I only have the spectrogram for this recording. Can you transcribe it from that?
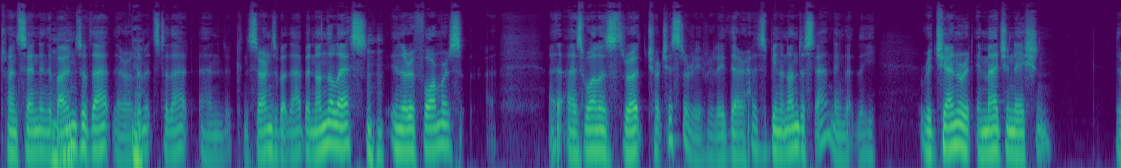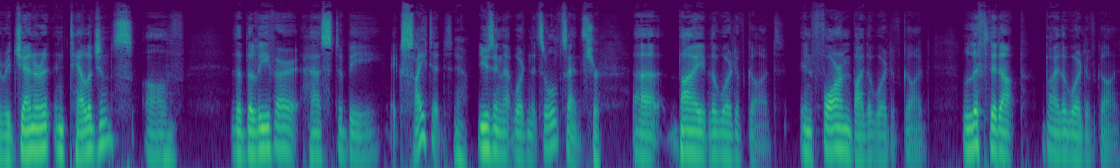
transcending the bounds of that. There are limits to that and concerns about that. But nonetheless, in the reformers, uh, as well as throughout church history, really, there has been an understanding that the regenerate imagination, the regenerate intelligence of the believer has to be excited, Yeah. using that word in its old sense, Sure. uh, by the Word of God, informed by the Word of God, lifted up by the Word of God,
